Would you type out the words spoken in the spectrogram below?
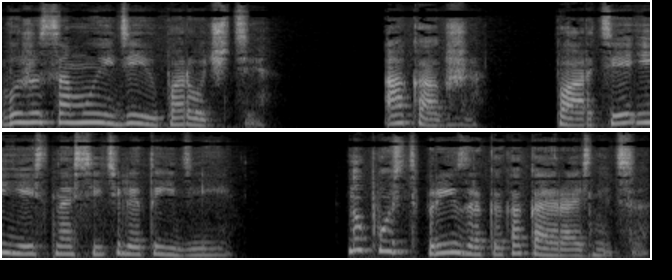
вы же саму идею порочите. А как же? Партия и есть носитель этой идеи. Ну пусть призрака, какая разница?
